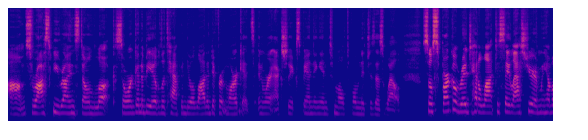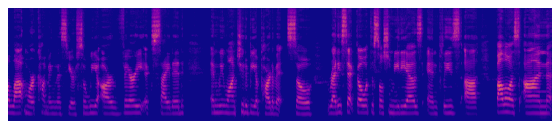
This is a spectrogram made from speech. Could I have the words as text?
um, Swarovski rhinestone look. So we're going to be able to tap into a lot of different markets and we're actually expanding into multiple niches as well. So Sparkle Ridge had a lot to say last year and we have a lot more coming this year. So we are very excited and we want you to be a part of it. So ready, set, go with the social medias and please uh, follow us on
